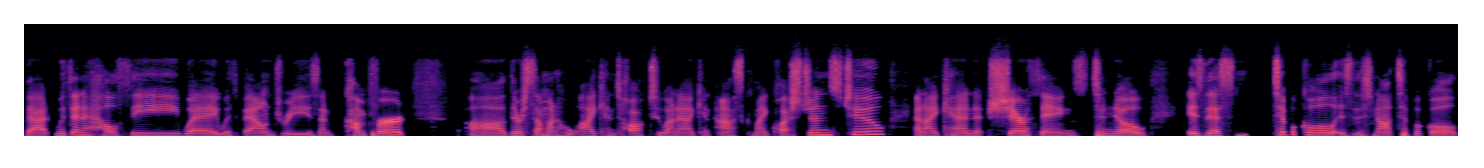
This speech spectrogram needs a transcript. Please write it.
that within a healthy way with boundaries and comfort uh, there's someone who I can talk to and I can ask my questions to, and I can share things to know is this typical? Is this not typical?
